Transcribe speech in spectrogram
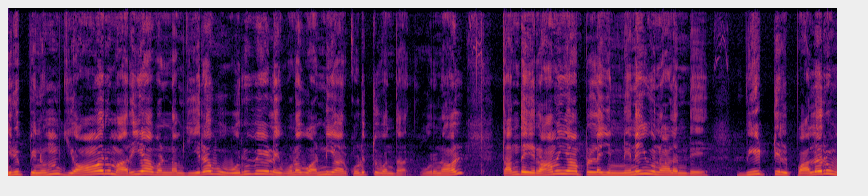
இருப்பினும் யாரும் அறியா வண்ணம் இரவு ஒருவேளை உணவு அந்நியார் கொடுத்து வந்தார். ஒருநாள் தந்தை ராமையா பிள்ளையின் நினைவு நாளன்று வீட்டில் பலரும்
